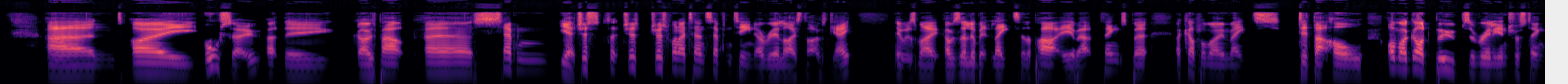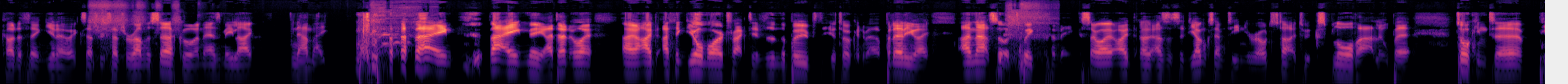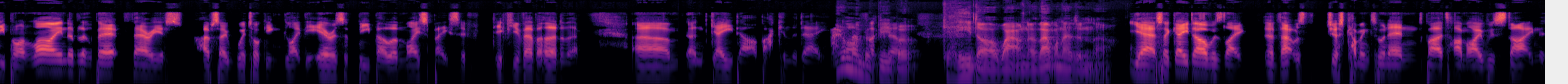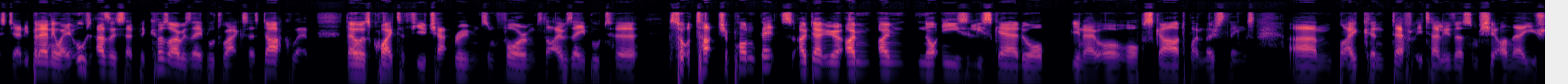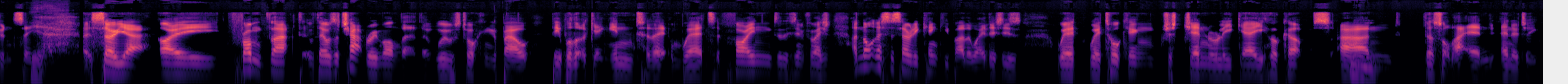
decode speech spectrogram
And I also at the I was about uh, seven, yeah, just just just when I turned seventeen, I realised that I was gay. It was my I was a little bit late to the party about things, but a couple of my mates did that whole oh my god, boobs are really interesting kind of thing, you know, etc. etc. around the circle, and there's me like, nah, mate, that ain't that ain't me. I don't know why. I, I think you're more attractive than the boobs that you're talking about. But anyway, and that sort of twigged for me. So I, I as I said, young 17 year old started to explore that a little bit, talking to people online a little bit, various. I'd say we're talking like the eras of Bebo and MySpace, if if you've ever heard of them, um, and Gaydar back in the day. I remember oh, Bebo. Gaydar. Wow, no, that one I didn't know. Yeah, so Gaydar was like uh, that was just coming to an end by the time I was starting this journey. But anyway, also, as I said, because I was able to access dark web, there was quite a few chat rooms and forums that I was able to sort of touch upon bits. I don't. You know, I'm I'm not easily scared or you know, or, or scarred by most things. Um, but I can definitely tell you there's some shit on there you shouldn't see. Yeah. Uh, so yeah, I from that there was a chat room on there that we was talking about people that are getting into it and where to find this information, and not necessarily kinky, by the way. This is we're we're talking just generally gay hookups mm-hmm. and mm. the sort of that en- energy.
